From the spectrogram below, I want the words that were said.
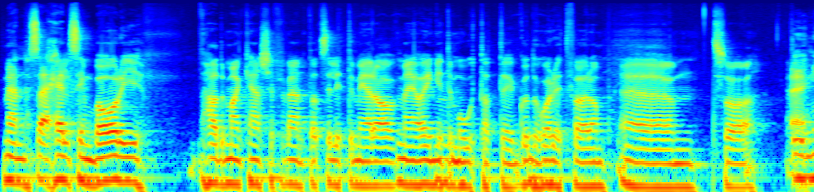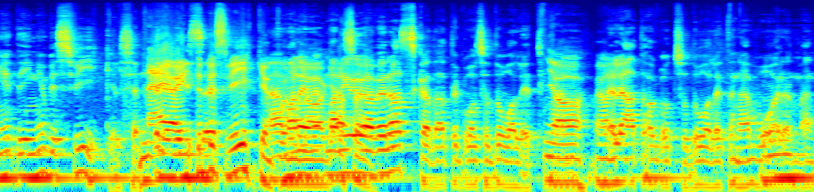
Men så här, Helsingborg hade man kanske förväntat sig lite mer av. Men jag har inget Mm. emot att det går dåligt för dem. Ehm, så... Det är, ingen, det är ingen besvikelse. Nej, jag är inte besviken Ja, på man något är, lag. man är Alltså- ju överraskad att det går så dåligt. men- Ja, hade- Eller att det har gått så dåligt den här våren. Men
